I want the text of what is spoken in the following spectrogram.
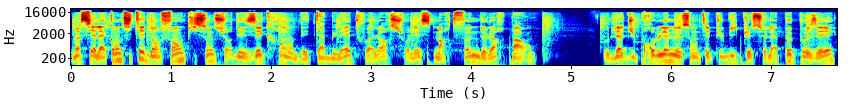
ben c'est la quantité d'enfants qui sont sur des écrans, des tablettes ou alors sur les smartphones de leurs parents. Au-delà du problème de santé publique que cela peut poser,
